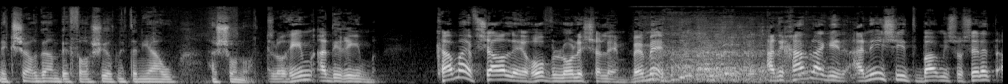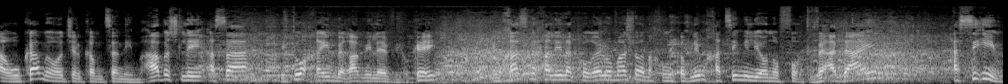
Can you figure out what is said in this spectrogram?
נקשר גם בפרשיות נתניהו השונות. אלוהים אדירים, כמה אפשר לאהוב לא לשלם? באמת. אני חייב להגיד, אני אישית בא משושלת ארוכה מאוד של קמצנים. אבא שלי עשה ביטוח חיים ברמי לוי, אוקיי? אם חס וחלילה קורה לו משהו, אנחנו מקבלים חצי מיליון עופות. ועדיין, השיאים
